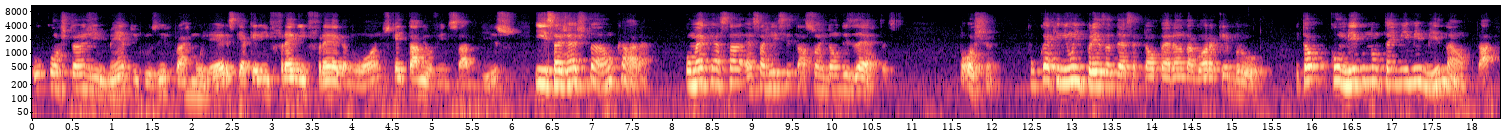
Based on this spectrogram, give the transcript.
O constrangimento, inclusive, para as mulheres, que é aquele enfrega-enfrega no ônibus. Quem está me ouvindo sabe disso. E isso é gestão, cara. Como é que essa, essas licitações dão desertas? Poxa, por que, é que nenhuma empresa dessa que está operando agora quebrou? Então, comigo não tem mimimi, não, tá?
